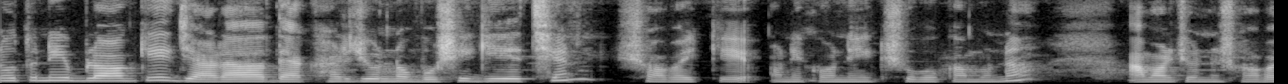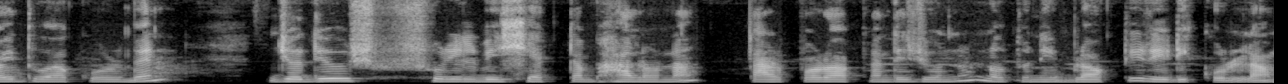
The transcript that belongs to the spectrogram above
নতুন এই ব্লগে যারা দেখার জন্য বসে গিয়েছেন, সবাইকে অনেক অনেক শুভকামনা। আমার জন্য সবাই দোয়া করবেন। যদিও শরীর বেশি একটা ভালো না, তারপরও আপনাদের জন্য নতুন এই ব্লগটি রেডি করলাম।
